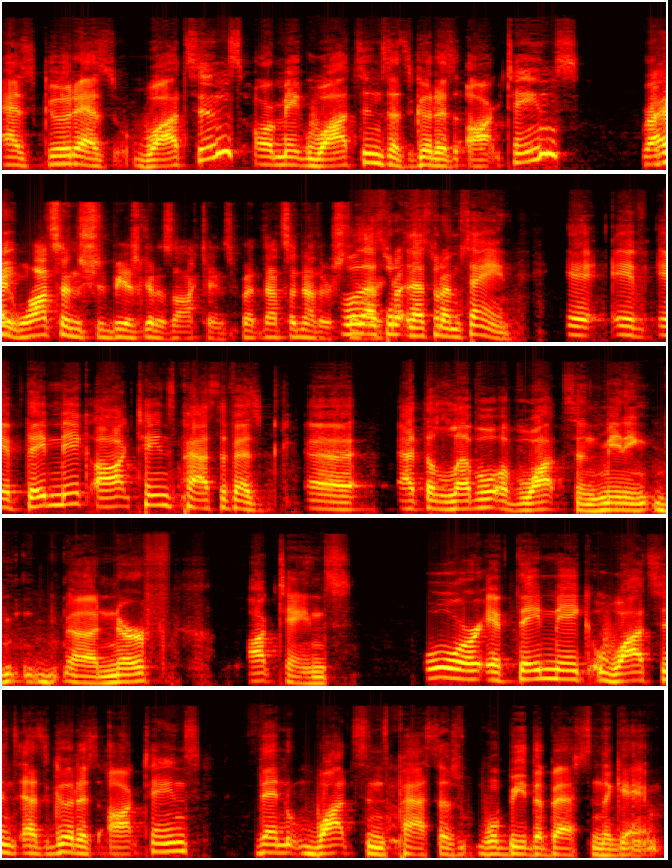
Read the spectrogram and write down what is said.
as good as Wattson's or make Wattson's as good as Octanes. I Right. think Wattson should be as good as Octanes, but that's another story. Well, that's what that's what I'm saying. I- If if they make Octane's passive as uh, at the level of Wattson, meaning uh, nerf Octanes, or if they make Wattson's as good as Octanes, then Wattson's passive will be the best in the game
